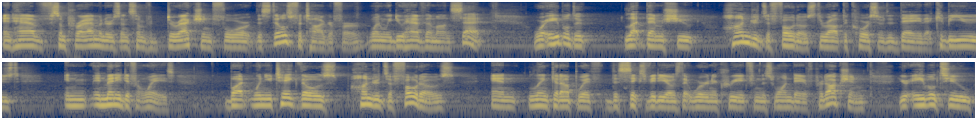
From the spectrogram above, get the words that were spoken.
and have some parameters and some direction for the stills photographer when we do have them on set, we're able to let them shoot hundreds of photos throughout the course of the day that could be used in, in many different ways. But when you take those hundreds of photos and link it up with the six videos that we're going to create from this one day of production, you're able to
